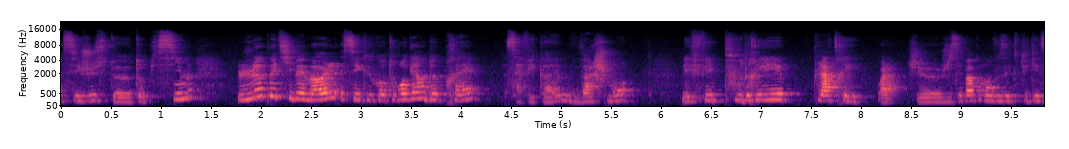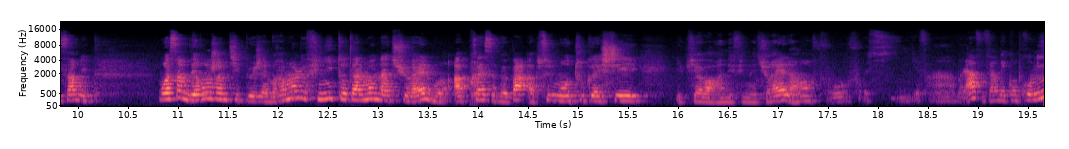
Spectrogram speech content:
c'est juste euh, topissime. Le petit bémol, c'est que quand on regarde de près, ça fait quand même vachement l'effet poudré, plâtré. Voilà, je, je sais pas comment vous expliquer ça, mais moi ça me dérange un petit peu. J'aime vraiment le fini totalement naturel. Bon, après ça peut pas absolument tout cacher et puis avoir un effet naturel. Hein. Faut, aussi, enfin voilà, faut faire des compromis.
